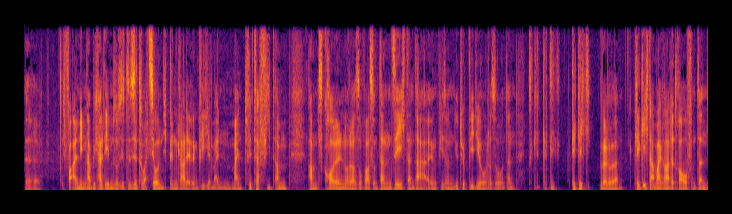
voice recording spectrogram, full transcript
äh, vor allen Dingen habe ich halt eben so Situationen, ich bin gerade irgendwie hier mein, mein Twitter-Feed am, am Scrollen oder sowas und dann sehe ich dann da irgendwie so ein YouTube-Video oder so und dann klicke ich, klicke ich da mal gerade drauf und dann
